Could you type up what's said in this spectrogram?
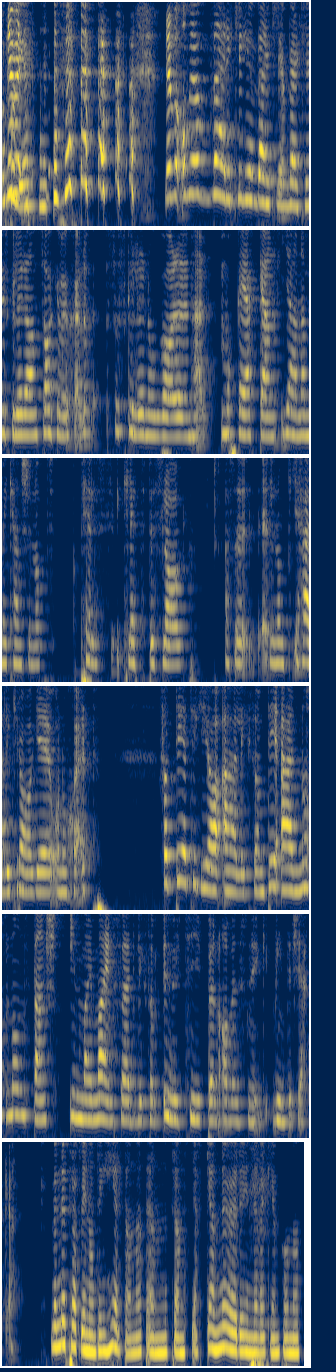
och Nej, men-. Nej men om jag verkligen, verkligen, verkligen skulle rannsaka mig själv så skulle det nog vara den här mockajackan, gärna med kanske något pälsklätt beslag. Alltså, eller någon härlig krage och någon skärp. För att det tycker jag är liksom, det är nå- någonstans in my mind så är det liksom urtypen av en snygg vintagejacka. Men nu pratar vi någonting helt annat än fransjackan. Nu är du inne verkligen på något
